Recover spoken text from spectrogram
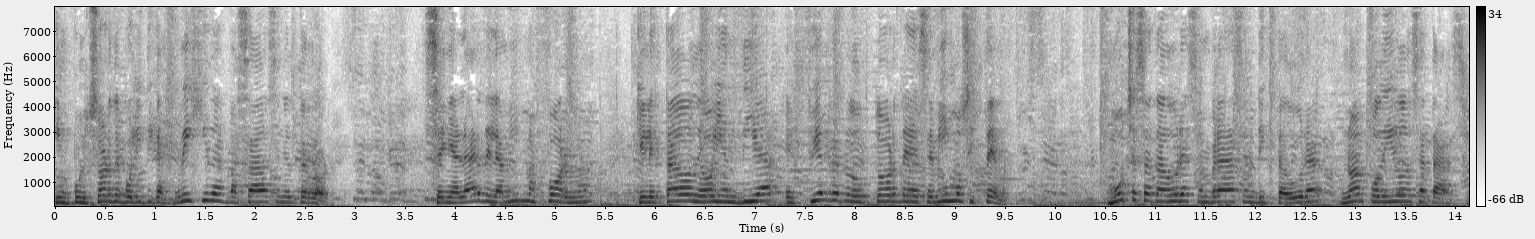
impulsor de políticas rígidas basadas en el terror. Señalar de la misma forma que el Estado de hoy en día es fiel reproductor de ese mismo sistema. Muchas ataduras sembradas en dictadura no han podido desatarse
